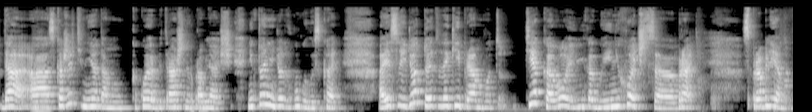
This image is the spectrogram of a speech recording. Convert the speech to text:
Да, угу. а скажите мне там, какой арбитражный Я управляющий. Понял. Никто не идет в Google искать. А если идет, то это такие прям вот те, кого как бы и не хочется брать с проблемами.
